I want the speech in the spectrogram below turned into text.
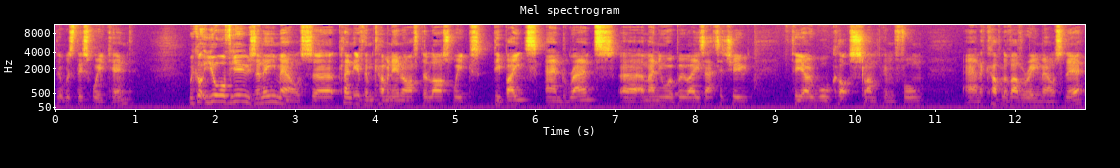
that was this weekend. We've got your views and emails, uh, plenty of them coming in after last week's debates and rants. Uh, Emmanuel Eboué's attitude, Theo Walcott's slump in form, and a couple of other emails there.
